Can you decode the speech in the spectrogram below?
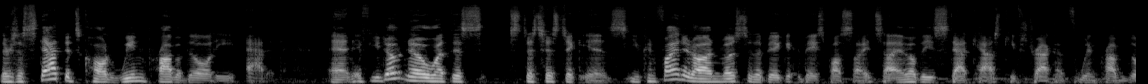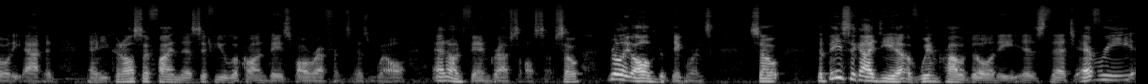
there's a stat that's called win probability added. And if you don't know what this statistic is, you can find it on most of the big baseball sites. Uh, MLB's StatCast keeps track of win probability added. And you can also find this if you look on Baseball Reference as well, and on Fangraphs also. So, really, all of the big ones. So, the basic idea of win probability is that every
